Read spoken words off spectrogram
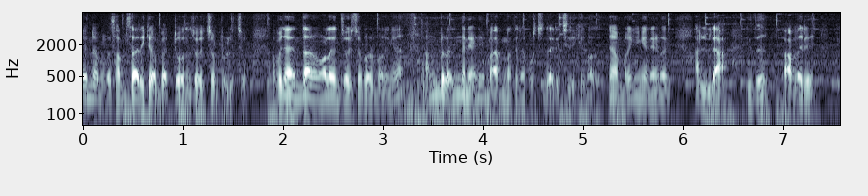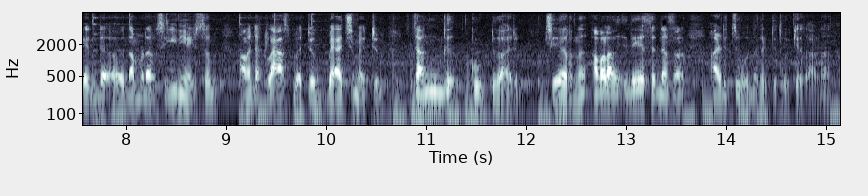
എന്നെ സംസാരിക്കാൻ പറ്റുമോ എന്ന് ചോദിച്ചോട്ട് വിളിച്ചു. അപ്പോൾ ഞാൻ എന്താണ് മോളെ എന്ന് ചോദിച്ചപ്പോൾ പറഞ്ഞാൽ അങ്കിൾ എങ്ങനെയാണ് ഈ മരണത്തിനെ കുറിച്ച് ധരിച്ചിരിക്കുന്നത്? ഞാൻ പറഞ്ഞു ഇങ്ങനെയാണ്. അല്ല ഇത് അവർ എന്റെ നമ്മുടെ സീനിയേഴ്സും അവന്റെ ക്ലാസ്മേറ്റും ബാച്ച്മേറ്റും ചങ്ക് കൂട്ടുകാരും ചേർന്ന് അവൾ ഇതേ സെന്റൻസ് ആണ് അടിച്ചു കൊന്ന് കെട്ടി തൂക്കിയതാണ്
